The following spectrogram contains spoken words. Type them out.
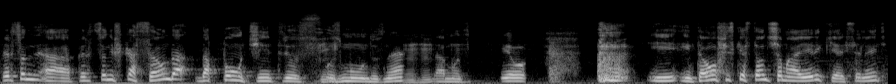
person, a personificação da, da ponte entre os, os mundos, né? Uhum. Da música. Eu, e, então eu fiz questão de chamar ele, que é excelente.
